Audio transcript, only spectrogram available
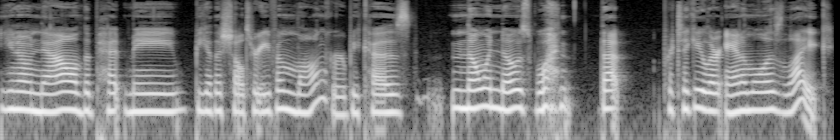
You know, now the pet may be at the shelter even longer because no one knows what that particular animal is like.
